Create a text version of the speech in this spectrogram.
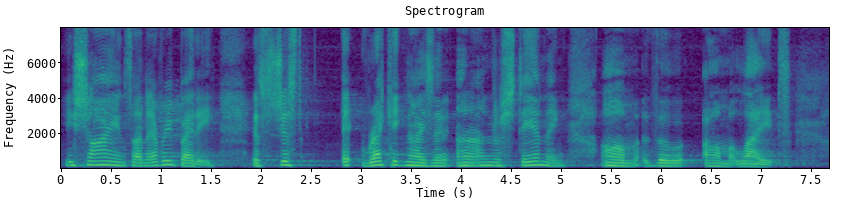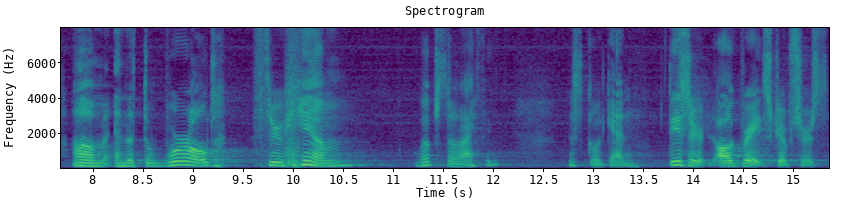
He shines on everybody. It's just eh, recognizing and understanding um, the um, light um, and that the world through Him, whoops, so I think, let's go again. These are all great scriptures.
